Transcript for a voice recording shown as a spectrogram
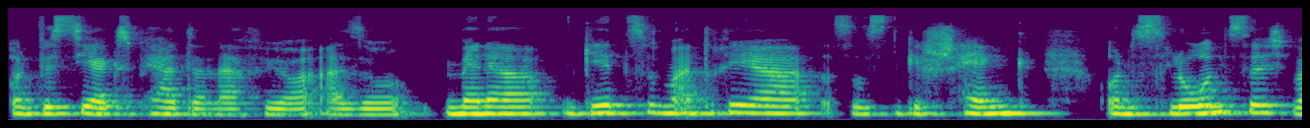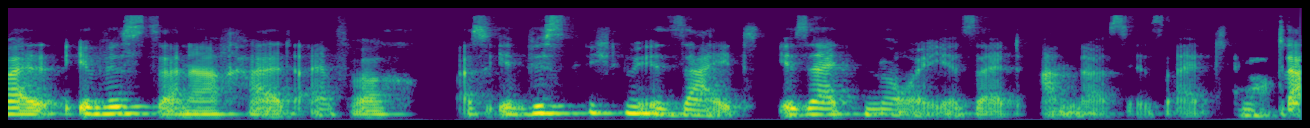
und bist die Expertin dafür. Also Männer, geht zum Andrea, es ist ein Geschenk und es lohnt sich, weil ihr wisst danach halt einfach, also ihr wisst nicht nur, ihr seid, ihr seid neu, ihr seid anders, ihr seid ja. da.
